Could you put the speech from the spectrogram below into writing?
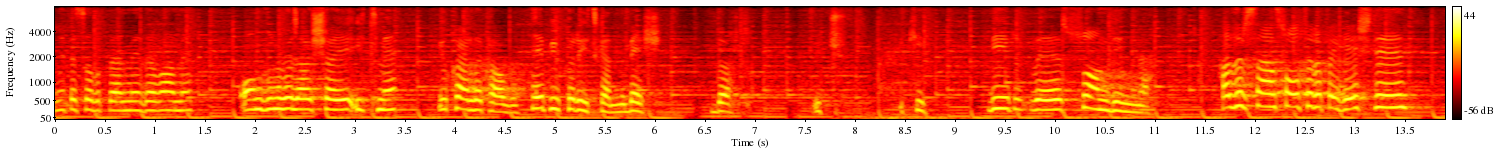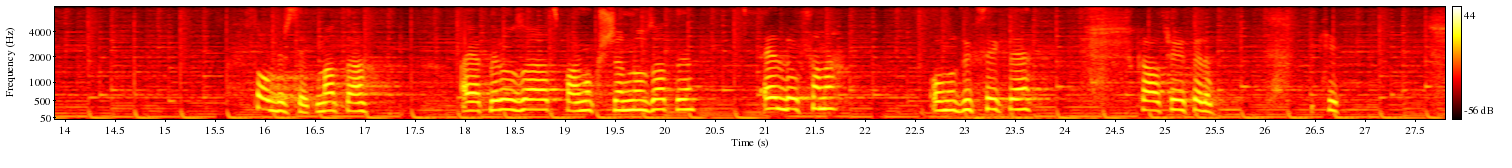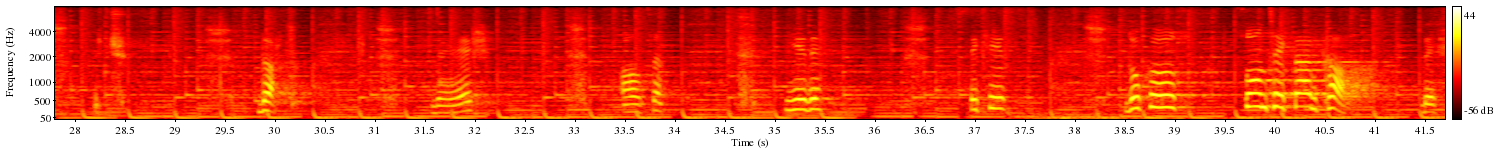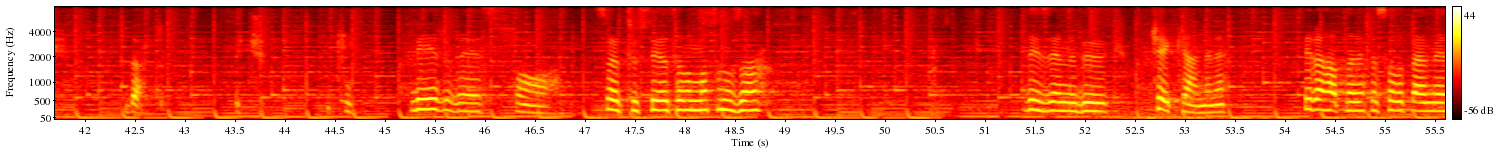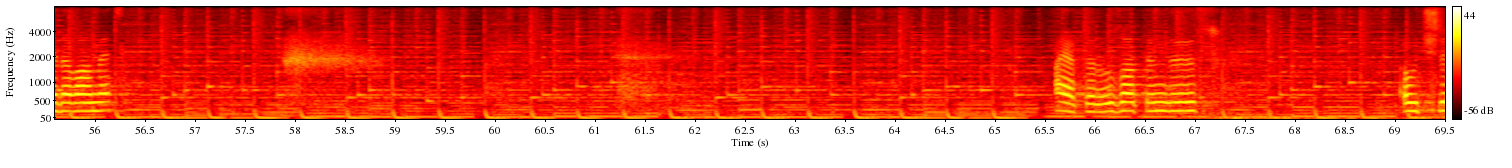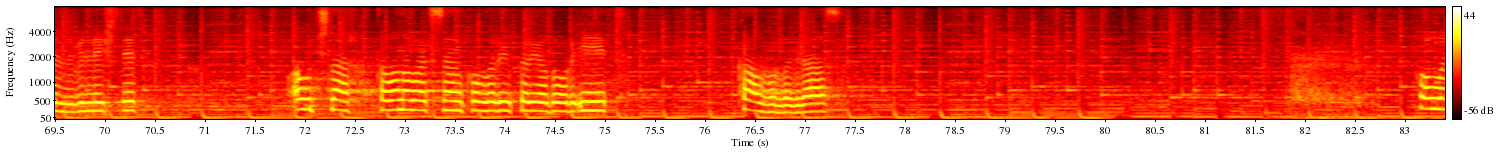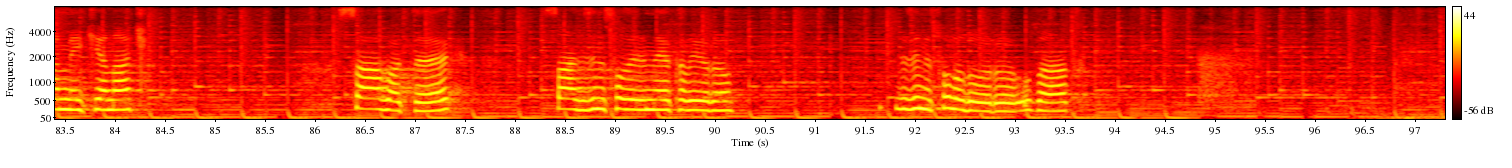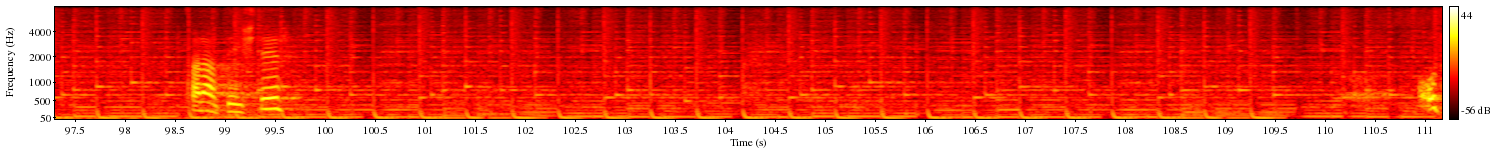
Nefes alıp vermeye devam et. Omzunu böyle aşağıya itme. Yukarıda kaldın. Hep yukarı it kendini. 5 4 3 2 1 ve son dinle. Hazırsan sol tarafa geçtin. Sol dirsek matta. Ayakları uzat, parmak uçlarını uzattın. El 90'a. Omuz yüksekte. Kalça yukarı. 2 3 4 5 6 7 8 9 Son tekrar kal. 5 4 3 2 1 ve son. Sırt üstü yatalım matımıza. Dizlerini bük. Çek kendini. Bir rahatla nefes alıp vermeye devam et. Ayakları uzat dümdüz. Avuçlarını birleştir. Avuçlar tavana baksın, kolları yukarıya doğru it. Kal burada biraz. Kollarını iki yana aç. Sağa baktık. Sağ dizini sol elimle yakalıyorum. Dizini sola doğru uzat. Taraf değiştir.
